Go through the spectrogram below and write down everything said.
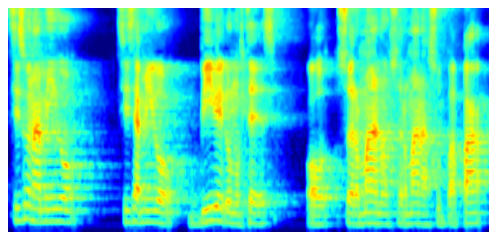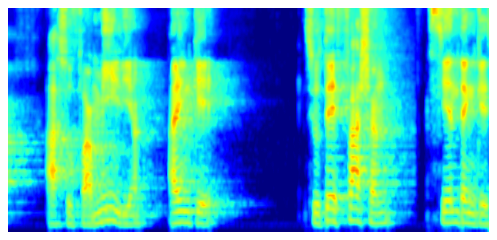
si es un amigo, si ese amigo vive con ustedes, o su hermano, su hermana, su papá, a su familia, alguien que, si ustedes fallan, sienten que,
